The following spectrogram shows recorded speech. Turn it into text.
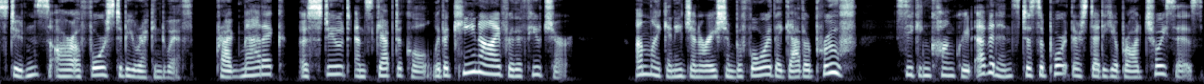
students are a force to be reckoned with, pragmatic, astute, and skeptical, with a keen eye for the future. Unlike any generation before, they gather proof, seeking concrete evidence to support their study abroad choices.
